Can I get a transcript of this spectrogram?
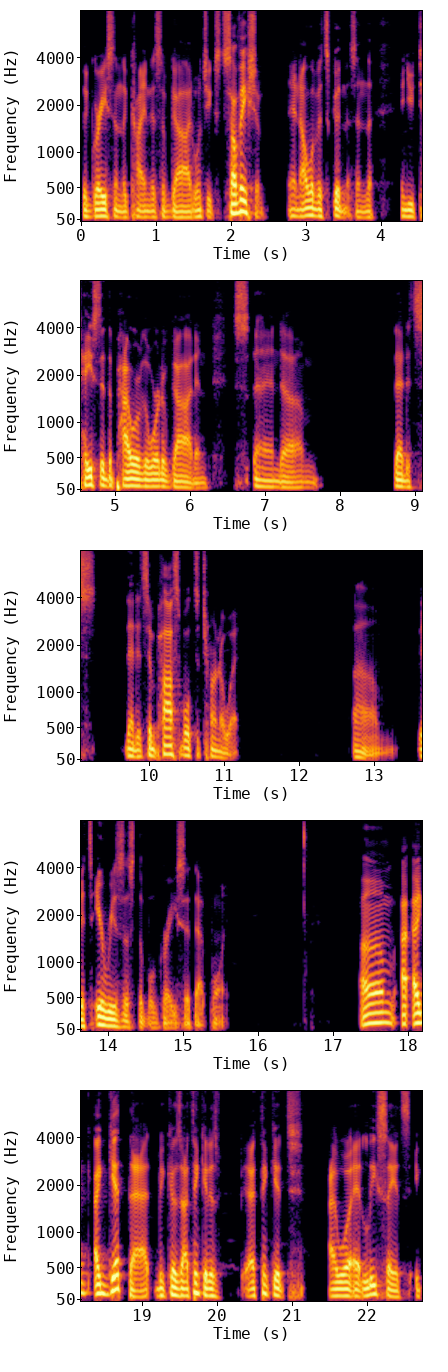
the grace and the kindness of God, once you salvation and all of its goodness, and the and you tasted the power of the Word of God, and and um, that it's that it's impossible to turn away. Um, it's irresistible grace at that point. Um, I, I, I get that because I think it is. I think it. I will at least say it's it,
